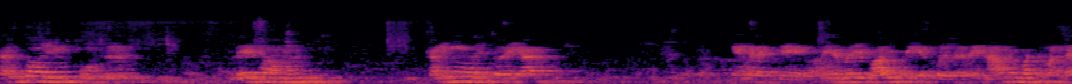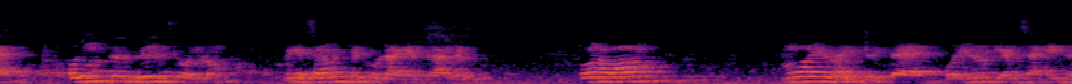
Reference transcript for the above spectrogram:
கற்பாரையும் போட்டு பேசாமல் கனிமவளைத்துறையால் எங்களுக்கு மிகப்பெரிய பாதிப்பை ஏற்படுகிறது. நாங்கள் மட்டுமல்ல பொதுமக்கள் வீடு மிக சிரமத்திற்கு உள்ளாகி இருக்கிறார்கள் போன வாரம் மூவாயிரம் ரூபாய்க்கு வித்த ஒரு இருநூற்றி எம்சாண்ட் இன்று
